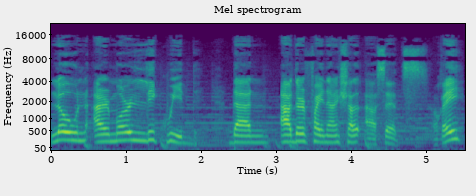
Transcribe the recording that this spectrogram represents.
loan are more liquid than other financial assets. Okay?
